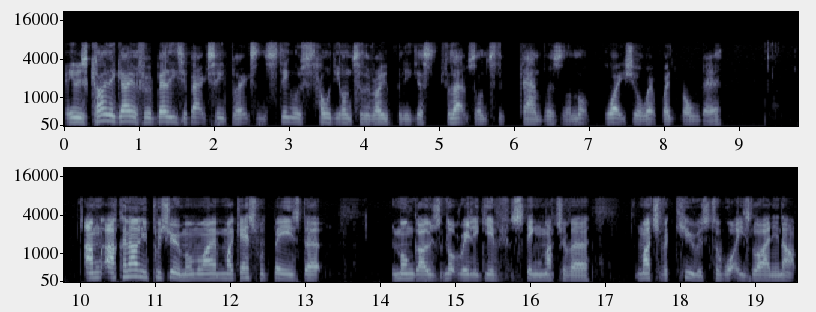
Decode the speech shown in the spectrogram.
he was kind of going for a belly to back suplex, and Sting was holding onto the rope, and he just collapsed onto the canvas. And I'm not quite sure what went wrong there. Um, I can only presume, or my, my guess would be, is that Mongo's not really give Sting much of a much of a cue as to what he's lining up.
